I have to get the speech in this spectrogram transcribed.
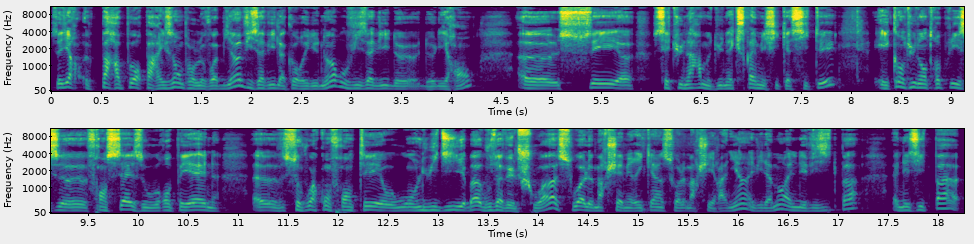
C'est-à-dire euh, par rapport, par exemple, on le voit bien vis-à-vis de la Corée du Nord ou vis-à-vis de, de l'Iran, euh, c'est euh, c'est une arme d'une extrême efficacité. Et quand une entreprise euh, française ou européenne se voit confrontée où on lui dit, bah vous avez le choix, soit le marché américain, soit le marché iranien, évidemment, elle n'hésite pas, elle n'hésite pas,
